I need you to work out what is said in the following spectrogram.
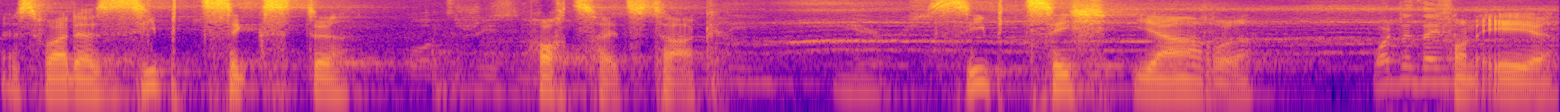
Es war der 70. Hochzeitstag. 70 Jahre von Ehe.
